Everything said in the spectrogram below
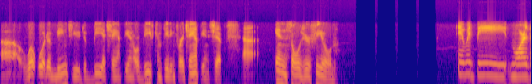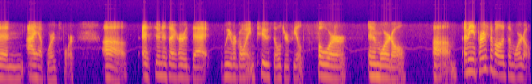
Uh, what would it mean to you to be a champion or be competing for a championship uh, in Soldier Field? It would be more than I have words for. As soon as I heard that we were going to Soldier Field for Immortal, um, I mean, first of all, it's Immortal.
